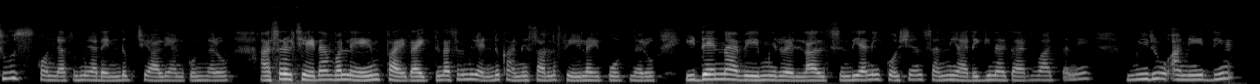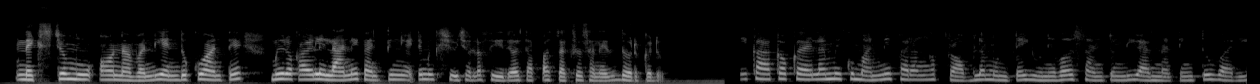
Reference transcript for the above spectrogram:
చూసుకోండి అసలు మీరు అది ఎందుకు చేయాలి అనుకుంటున్నారు. అసలు చేయడం వల్ల ఏం ఫైదా అవుతుంది అసలు మీరు ఎందుకు అన్నిసార్లు ఫెయిల్ అయిపోతున్నారు? ఇదేనా వే మీరు వెళ్ళాల్సింది అని క్వశ్చన్స్ అన్నీ అడిగిన తర్వాతనే మీరు అనేది నెక్స్ట్ మూవ్ ఆన్ అవ్వండి. ఎందుకు అంటే మీరు ఒకవేళ ఇలానే కంటిన్యూ అయితే మీకు ఫ్యూచర్లో ఫీరియర్ తప్ప సక్సెస్ అనేది దొరకదు. ఇది కాక ఒకవేళ మీకు మనీ పరంగా ప్రాబ్లం ఉంటే యూనివర్స్ అంటుంది you have nothing to worry.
